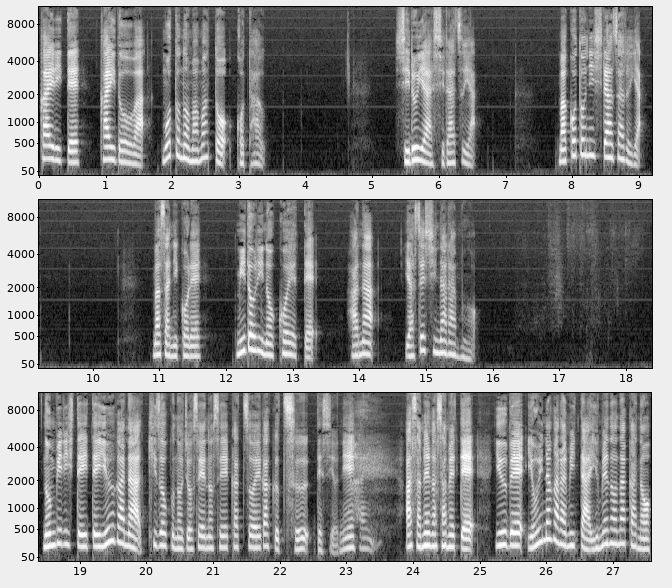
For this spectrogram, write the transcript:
帰りて、カイドウは元のままと答う。知るや知らずや、まことに知らざるや。まさにこれ、緑の声て、花、痩せしならむを。のんびりしていて優雅な貴族の女性の生活を描く通ですよね。はい。朝目が覚めて、夕べ酔いながら見た夢の中の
